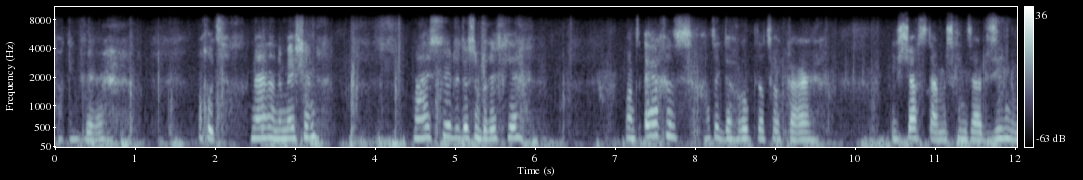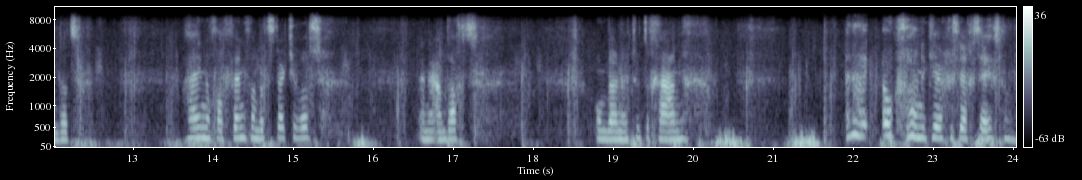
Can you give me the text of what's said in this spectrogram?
fucking ver. Maar goed, man on a mission. Maar hij stuurde dus een berichtje, want ergens had ik de hoop dat we elkaar in Shasta misschien zouden zien, omdat hij nogal fan van dat stadje was. En er aan dacht om daar naartoe te gaan. En hij ook gewoon een keer gezegd heeft van...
